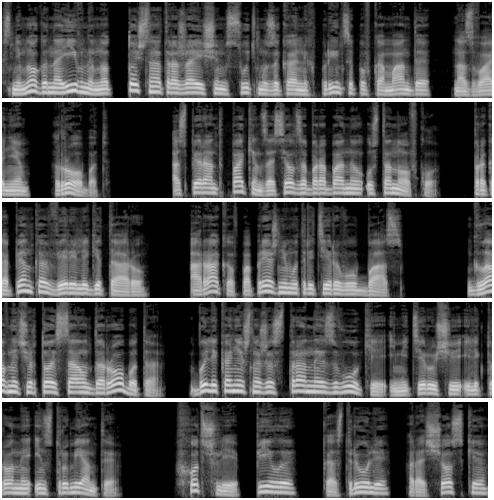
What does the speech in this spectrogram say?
с немного наивным, но точно отражающим суть музыкальных принципов команды названием «Робот». Аспирант Пакин засел за барабанную установку. Прокопенко верили гитару, а Раков по-прежнему третировал бас. Главной чертой саунда робота были, конечно же, странные звуки, имитирующие электронные инструменты. В ход шли пилы, кастрюли, расчески,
